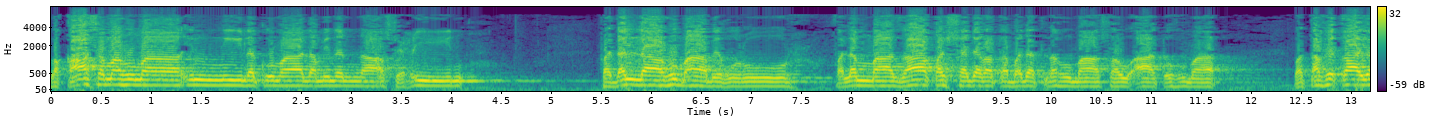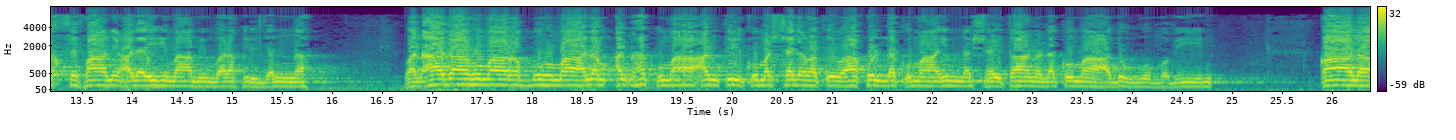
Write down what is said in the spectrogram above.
वकासमहुमा इन्नी लकुमा लमिन नासहीन फदल्लाहुमा बेगरूर फलम्मा जाक शजरत बदत लहुमा सऊ आतहुमा व तफ़ा यकसफ़ान अलहिमा मिन वरक़िल जन्ना व नादाहुमा रब्बुहुमा अलम अनहकुमा अन तिलकुमा शजरत वाकुल्लकुमा इन शैतान लकुमा अदुव्व मुबीन काला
